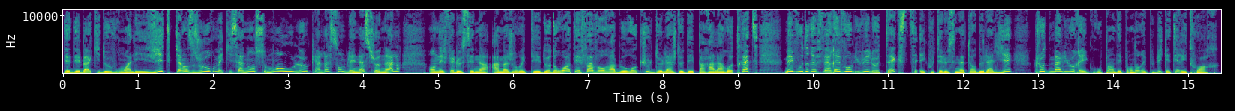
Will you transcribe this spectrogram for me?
Des débats qui devront aller vite, 15 jours, mais qui s'annoncent moins houleux qu'à l'Assemblée nationale. En effet, le Sénat, à majorité de droite, est favorable au recul de l'âge de départ à la retraite, mais voudrait faire évoluer le texte. Écoutez le sénateur de l'Allier, Claude Maluré, groupe indépendant République et Territoire.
